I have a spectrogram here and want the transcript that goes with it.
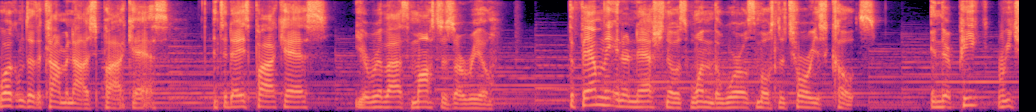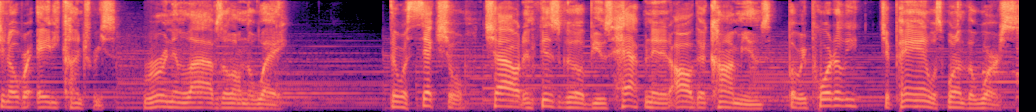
Welcome to the Common Knowledge Podcast. In today's podcast, you'll realize monsters are real. The Family International is one of the world's most notorious cults, in their peak reaching over 80 countries, ruining lives along the way. There was sexual, child, and physical abuse happening in all their communes, but reportedly, Japan was one of the worst.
